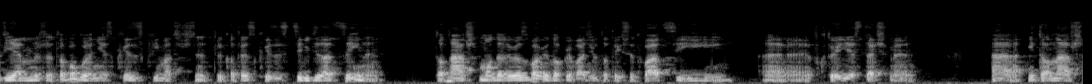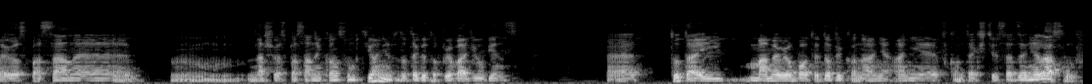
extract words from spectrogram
wiem, że to w ogóle nie jest kryzys klimatyczny, tylko to jest kryzys cywilizacyjny. To nasz model rozwoju doprowadził do tej sytuacji, e, w której jesteśmy i to nasze rozpasane, mm, nasz rozpasany konsumpcjonizm do tego doprowadził, więc e, tutaj mamy robotę do wykonania, a nie w kontekście sadzenia lasów.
